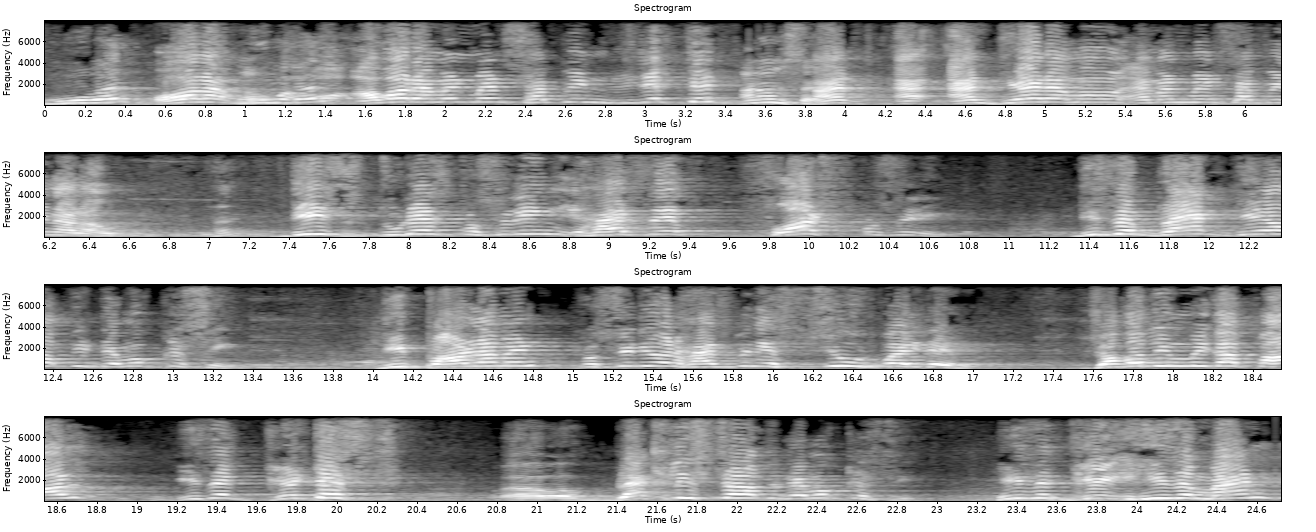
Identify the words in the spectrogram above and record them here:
mover. All our, move- our amendments have been rejected Announced. and, and their amendments have been allowed. This today's proceeding has a first proceeding. This is a black day of the democracy. The parliament procedure has been eschewed by them. Jagadimbika Pal is the greatest uh, blacklister of the democracy. He is a he is a man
